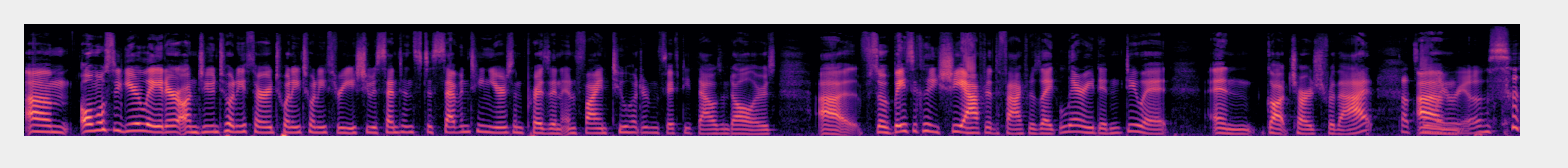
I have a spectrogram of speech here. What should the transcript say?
Um, almost a year later, on June 23rd, 2023, she was sentenced to 17 years in prison and fined $250,000. Uh, so basically, she, after the fact, was like, Larry didn't do it and got charged for that. That's Um, hilarious.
